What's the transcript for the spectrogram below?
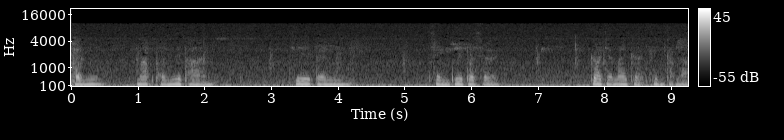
ผลมรรคผลนิพพาน ที่เป็นสิ่งที่ประเสริฐ ก็จะไม่เกิดขึ้นกับเรา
